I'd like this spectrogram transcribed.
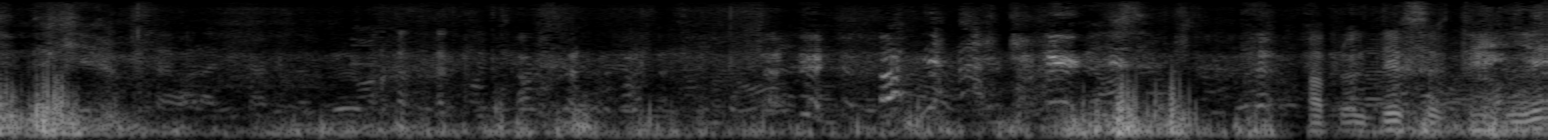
देखिए। आप लोग देख सकते हैं ये।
